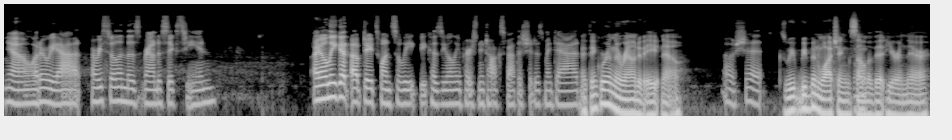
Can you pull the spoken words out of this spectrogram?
Yeah, what are we at? Are we still in this round of 16? I only get updates once a week because the only person who talks about this shit is my dad. I think we're in the round of eight now Oh shit. because we we've been watching some Oh. of it here and there.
